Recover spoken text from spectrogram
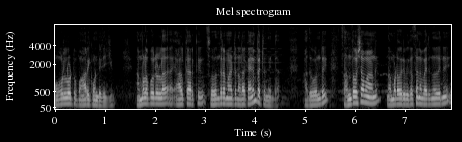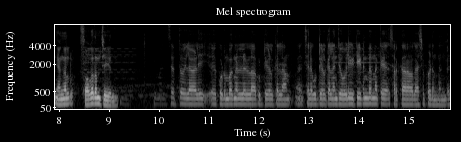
മുകളിലോട്ട് മാറിക്കൊണ്ടിരിക്കും. നമ്മളെപ്പോലുള്ള ആൾക്കാർക്ക് സ്വതന്ത്രമായിട്ട് നടക്കാനും പറ്റുന്നില്ല. അതുകൊണ്ട് സന്തോഷമാണ് നമ്മുടെ ഒരു വികസനം വരുന്നതിന് ഞങ്ങൾ സ്വാഗതം ചെയ്യുന്നു. മത്സ്യത്തൊഴിലാളി കുടുംബങ്ങളിലുള്ള കുട്ടികൾക്കെല്ലാം ചില കുട്ടികൾക്കെല്ലാം ജോലി കിട്ടിയിട്ടുണ്ടെന്നൊക്കെ സർക്കാർ അവകാശപ്പെടുന്നുണ്ട്.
